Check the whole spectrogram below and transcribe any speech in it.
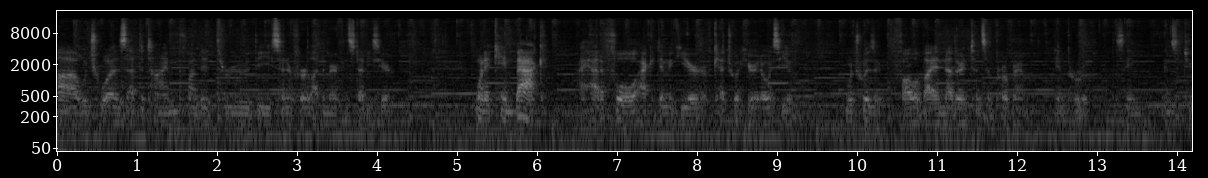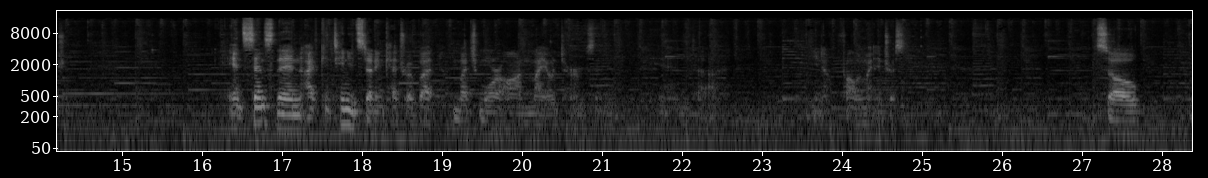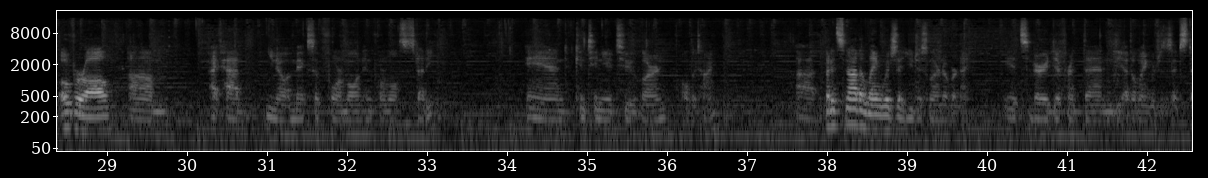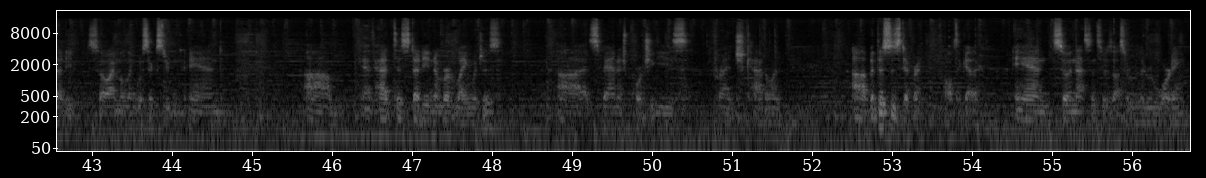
uh, which was at the time funded through the Center for Latin American Studies here. When I came back, I had a full academic year of Quechua here at OSU, which was followed by another intensive program in Peru, the same institution. And since then, I've continued studying Quechua, but much more on my own terms and, and uh, you know, following my interests. So, overall, um, I've had you know a mix of formal and informal study, and continue to learn all the time. Uh, but it's not a language that you just learn overnight. It's very different than the other languages I've studied. So I'm a linguistics student and um, have had to study a number of languages uh, Spanish, Portuguese, French, Catalan. Uh, but this is different altogether. And so, in that sense, it was also really rewarding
